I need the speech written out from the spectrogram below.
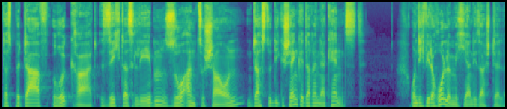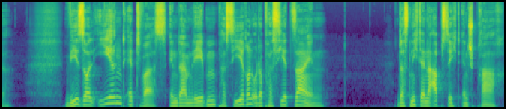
das bedarf Rückgrat, sich das Leben so anzuschauen, dass du die Geschenke darin erkennst. Und ich wiederhole mich hier an dieser Stelle. Wie soll irgendetwas in deinem Leben passieren oder passiert sein, das nicht deiner Absicht entsprach,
